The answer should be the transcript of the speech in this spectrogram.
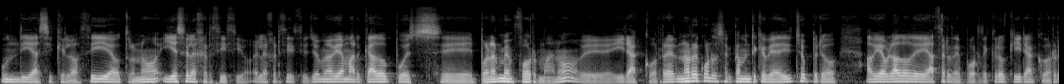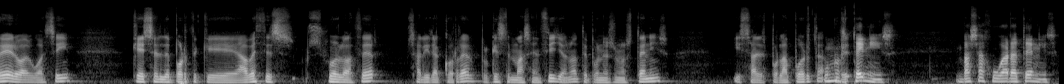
Un día sí que lo hacía, otro no. Y es el ejercicio, el ejercicio. Yo me había marcado, pues, eh, ponerme en forma, ¿no? Eh, ir a correr. No recuerdo exactamente qué había dicho, pero había hablado de hacer deporte. Creo que ir a correr o algo así, que es el deporte que a veces suelo hacer, salir a correr, porque es el más sencillo, ¿no? Te pones unos tenis y sales por la puerta. Unos tenis. ¿Vas a jugar a tenis?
